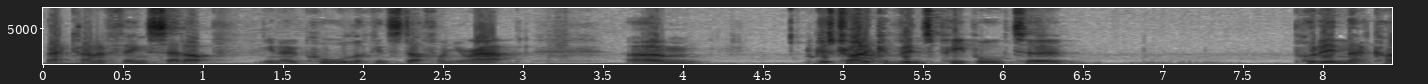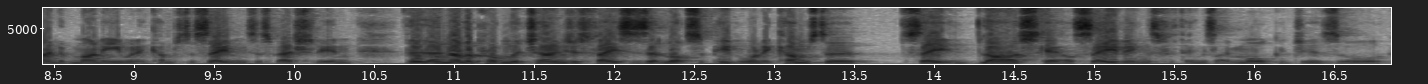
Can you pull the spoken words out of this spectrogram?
that kind of thing. Set up, you know, cool looking stuff on your app. Um, just trying to convince people to put in that kind of money when it comes to savings, especially. And the, another problem that challenges face is that lots of people, when it comes to say large scale savings for things like mortgages or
